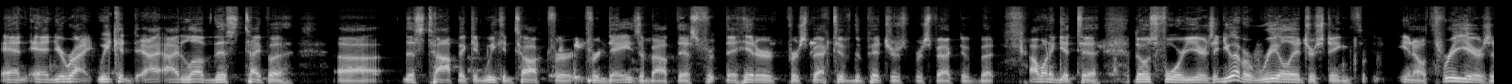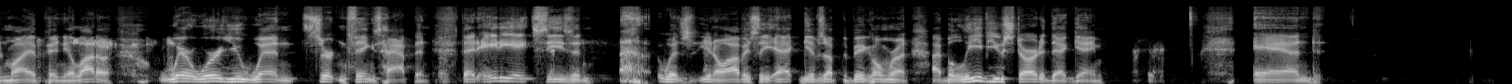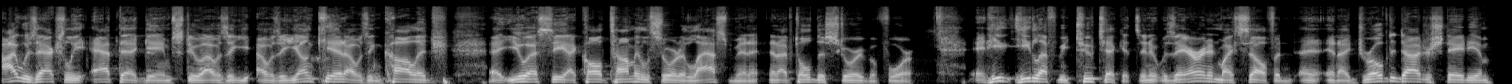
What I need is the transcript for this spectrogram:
and and you're right. We could I, I love this type of. Uh, this topic and we could talk for for days about this for the hitter perspective the pitcher's perspective but i want to get to those four years. And you have a real interesting you know three years in my opinion a lot of where were you when certain things happened? That 88 season was you know obviously Eck gives up the big home run. I believe you started that game. And I was actually at that game, Stu. I was a I was a young kid. I was in college at USC. I called Tommy Lasorda last minute, and I've told this story before. And he he left me two tickets, and it was Aaron and myself, and and I drove to Dodger Stadium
